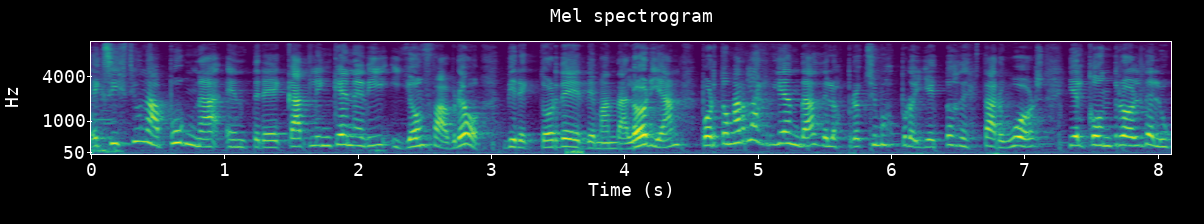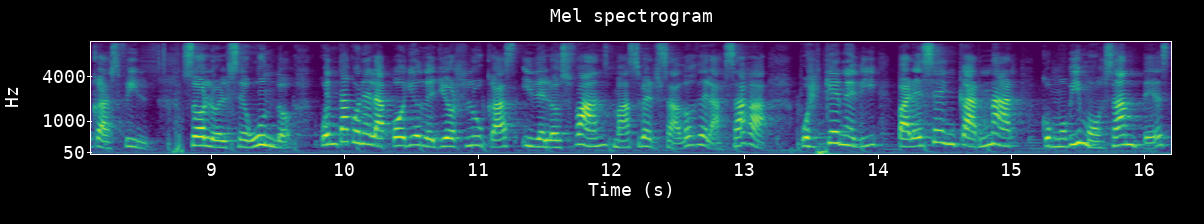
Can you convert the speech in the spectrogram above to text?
existe una pugna entre Kathleen Kennedy y John Favreau, director de The Mandalorian, por tomar las riendas de los próximos proyectos de Star Wars y el control de Lucasfilm. Solo el segundo cuenta con el apoyo de George Lucas y de los fans más versados de la saga, pues Kennedy parece encarnar, como vimos antes,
